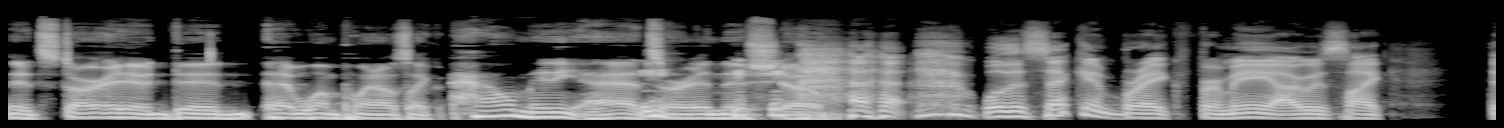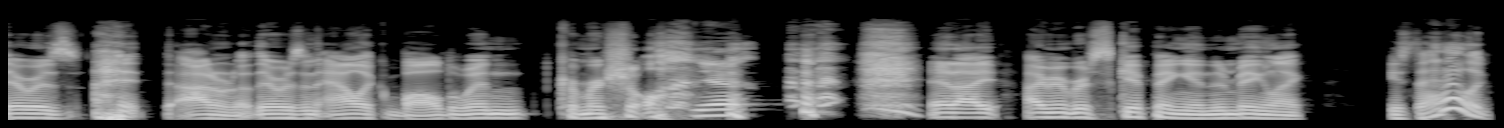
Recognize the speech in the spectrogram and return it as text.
it started. It did at one point. I was like, how many ads are in this show? well, the second break for me, I was like, there was, I, don't know, there was an Alec Baldwin commercial. Yeah. and I, I remember skipping and then being like, is that Alec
